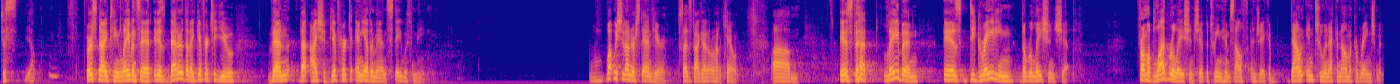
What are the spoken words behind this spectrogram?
Just, yeah. Verse 19 Laban said, It is better that I give her to you than that I should give her to any other man. Stay with me. What we should understand here, besides the fact I don't know how to count, um, is that Laban is degrading the relationship from a blood relationship between himself and Jacob down into an economic arrangement.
